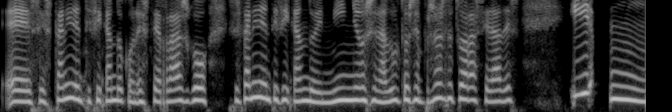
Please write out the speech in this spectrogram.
eh, se están identificando con este rasgo, se están identificando en niños, en adultos, en personas de todas las edades y mm,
